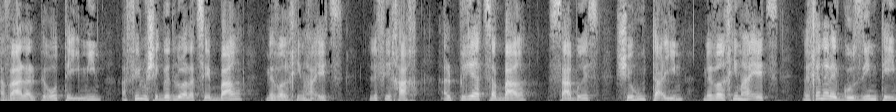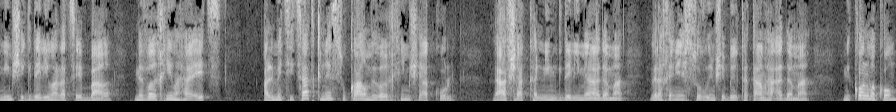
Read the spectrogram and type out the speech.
אבל על פירות טעימים, אפילו שגדלו על עצי בר, מברכים העץ. לפיכך, על פרי הצבר, סברס, שהוא טעים, מברכים העץ, וכן על אגוזים טעימים שגדלים על עצי בר, מברכים העץ. על מציצת קנה סוכר מברכים שהכל. ואף שהקנים גדלים מהאדמה, ולכן יש סוברים שברכתם האדמה, מכל מקום,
